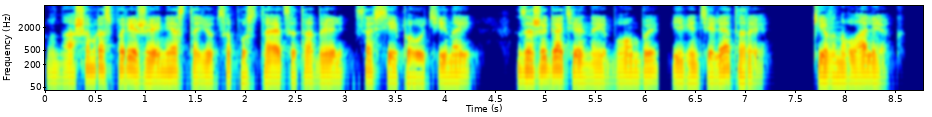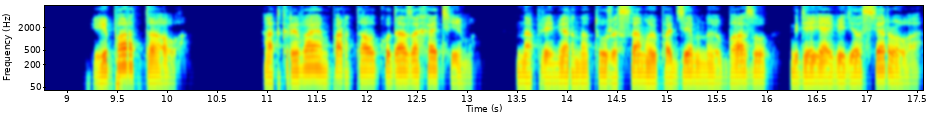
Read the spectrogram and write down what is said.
В нашем распоряжении остается пустая цитадель со всей паутиной, зажигательные бомбы и вентиляторы, кивнул Олег. И портал. Открываем портал куда захотим, например, на ту же самую подземную базу, где я видел Серова,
